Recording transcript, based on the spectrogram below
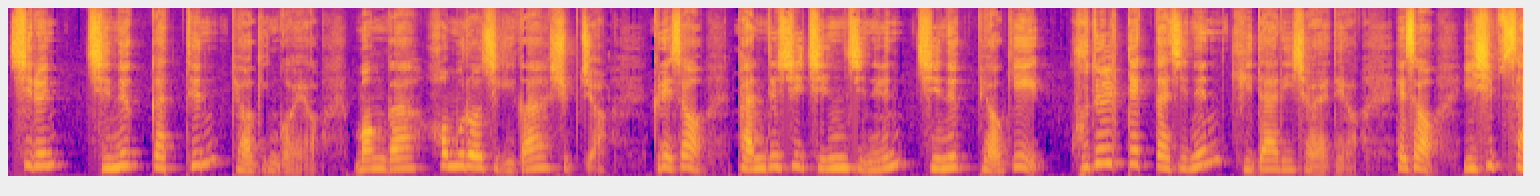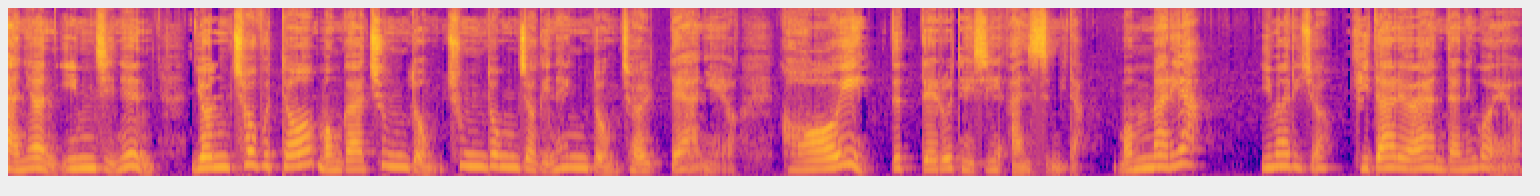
실은 진흙 같은 벽인 거예요. 뭔가 허물어지기가 쉽죠. 그래서 반드시 진진은 진흙 벽이 굳을 때까지는 기다리셔야 돼요. 해서 24년 임진은 연초부터 뭔가 충동, 충동적인 행동 절대 아니에요. 거의 뜻대로 되지 않습니다. 뭔 말이야? 이 말이죠. 기다려야 한다는 거예요.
